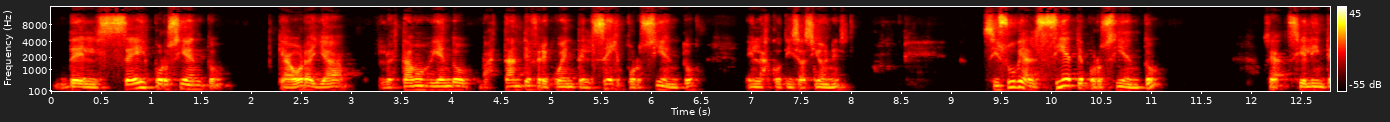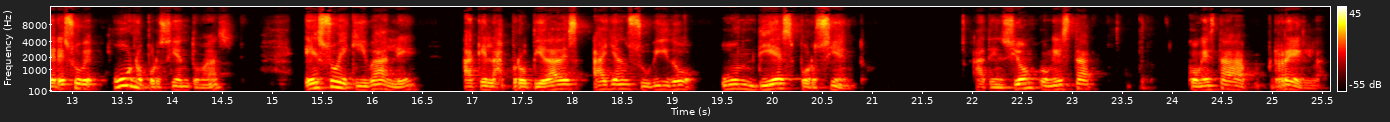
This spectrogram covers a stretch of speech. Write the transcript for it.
del 6%, que ahora ya lo estamos viendo bastante frecuente, el 6% en las cotizaciones, si sube al 7%, o sea, si el interés sube 1% más, eso equivale a que las propiedades hayan subido un 10%. Atención con esta, con esta regla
